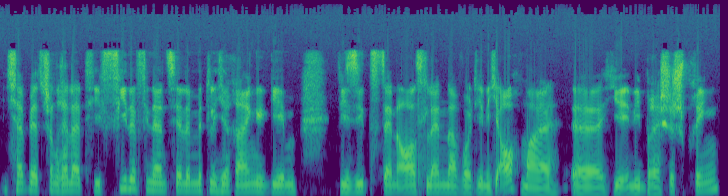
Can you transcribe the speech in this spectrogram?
ich habe jetzt schon relativ viele finanzielle Mittel hier reingegeben. Wie sieht's denn aus, Länder? Wollt ihr nicht auch mal äh, hier in die Bresche springen?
